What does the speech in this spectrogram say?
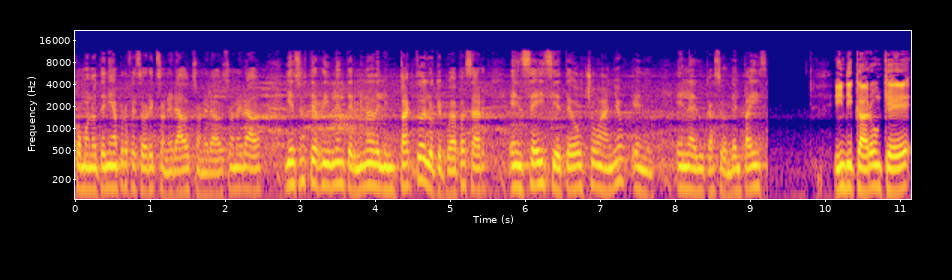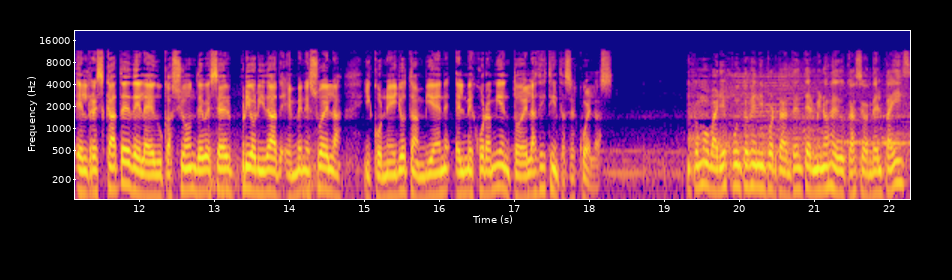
como no tenía profesor exonerado, exonerado, exonerado, y eso es terrible en términos del impacto de lo que pueda pasar en seis, siete, ocho años en, en la educación del país indicaron que el rescate de la educación debe ser prioridad en Venezuela y con ello también el mejoramiento de las distintas escuelas. Como varios puntos bien importantes en términos de educación del país.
